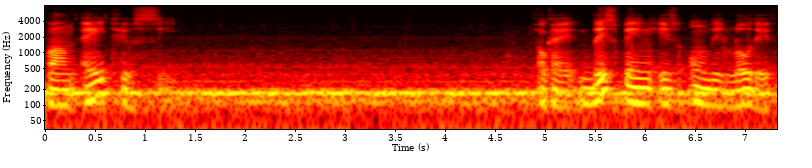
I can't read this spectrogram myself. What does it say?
from A to C. Okay, this beam is only loaded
